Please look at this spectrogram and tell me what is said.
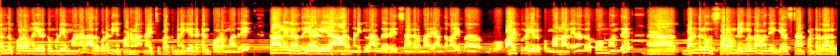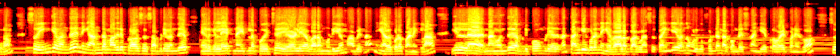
வந்து போறவங்க இருக்க முடியுமானால் அது கூட நீங்க பண்ணலாம். நைட்டு பத்து மணிக்கு ரிட்டர்ன் போற மாதிரி காலையில வந்து ஏர்லியா ஆறு மணிக்கெல்லாம் ரீச் ஆகுற மாதிரி அந்த மாதிரி வாய்ப்புகள் இருக்குமானால். ஏன்னா இந்த ஹோம் வந்து அஹ், வண்டலூர் சரௌண்டிங்ல தான் வந்து எங்கேயாவது ஸ்டார்ட் பண்றதா இருக்கிறோம். சோ இங்க வந்து நீங்க அந்த மாதிரி ப்ராசஸ் அப்படி வந்து எங்களுக்கு லேட் நைட்ல போயிட்டு ஏர்லியா வர முடியும் அப்படின்னா நீங்க அதை கூட பண்ணிக்கலாம். இல்ல நாங்க வந்து அப்படி போக முடியாதுன்னா தங்கி கூட நீங்க வேலை பார்க்கலாம். சோ தங்கியே வந்து உங்களுக்கு ஃபுட் அண்ட் அகாமடேஷன் அங்கேயே ப்ரொவைட் பண்ணிடுவோம். சோ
